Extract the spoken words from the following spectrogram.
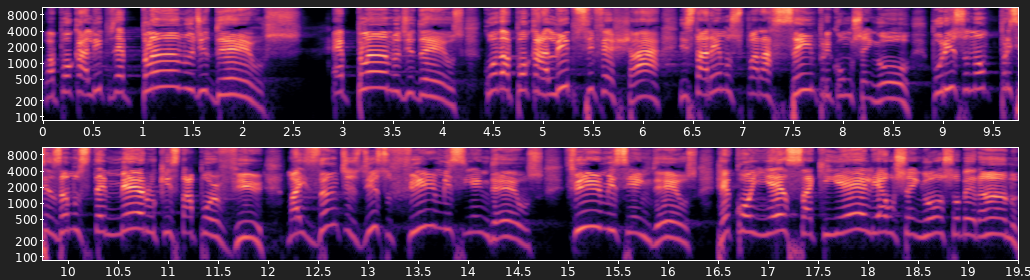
o Apocalipse é plano de Deus é plano de Deus. Quando o Apocalipse fechar, estaremos para sempre com o Senhor. Por isso não precisamos temer o que está por vir, mas antes disso, firme-se em Deus. Firme-se em Deus. Reconheça que Ele é o Senhor soberano,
